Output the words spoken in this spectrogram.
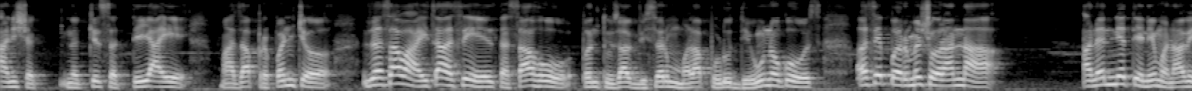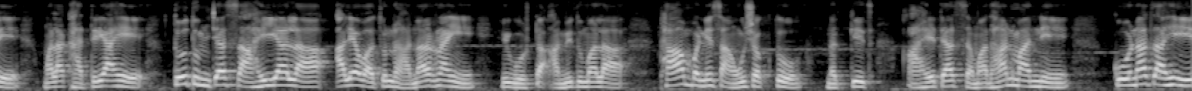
आणि शक नक्कीच सत्यही आहे. माझा प्रपंच जसा व्हायचा असेल तसा हो पण तुझा विसर मला पडू देऊ नकोस असे परमेश्वरांना अनन्यतेने म्हणावे मला खात्री आहे तो तुमच्या साह्याला आल्या वाचून राहणार नाही. ही गोष्ट आम्ही तुम्हाला ठामपणे सांगू शकतो. नक्कीच आहे त्यात समाधान मानणे कोणाचाही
